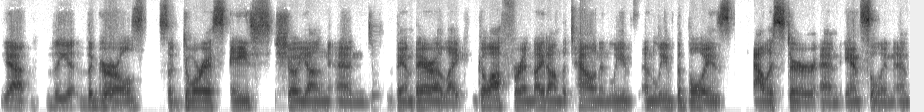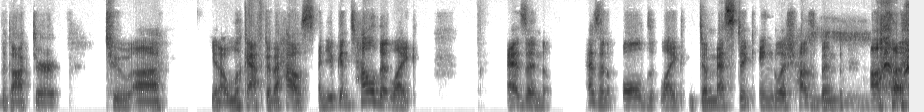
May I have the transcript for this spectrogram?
Yeah. The the girls, so Doris, Ace, Shou Yuing, and Bambera like go off for a night on the town and leave and leave the boys, Alistair and Ancelyn and the doctor to uh you know look after the house. And you can tell that like as an as an old like domestic English husband, uh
